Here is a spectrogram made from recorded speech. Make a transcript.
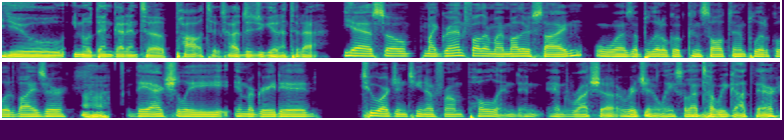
You, you know, then got into politics. How did you get into that? Yeah, so my grandfather, my mother's side, was a political consultant, political advisor. Uh-huh. They actually immigrated to Argentina from Poland and, and Russia originally. So that's how we got there.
